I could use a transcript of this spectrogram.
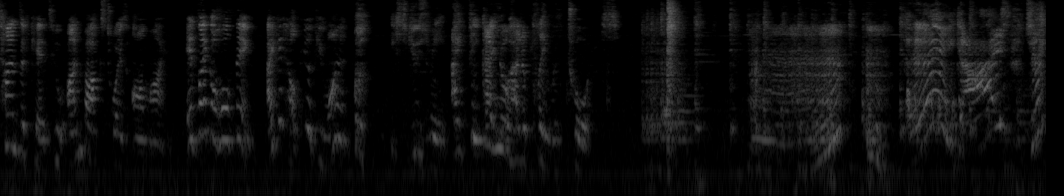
tons of kids who unbox toys online. It's like a whole thing. I can help you if you want. Uh, excuse me, I think I know how to play with toys. hey guys, check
